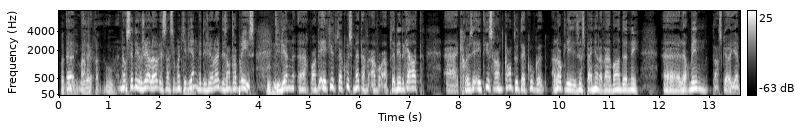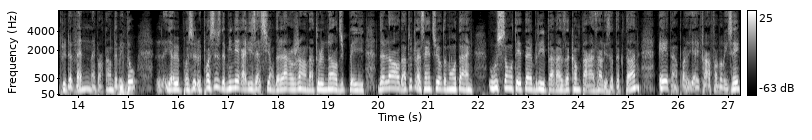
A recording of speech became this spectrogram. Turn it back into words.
pas des, Euh, des bah, acrones. Non, c'est des géologues essentiellement qui viennent, mais des géologues des entreprises qui viennent euh, arpenter et qui tout à coup se mettent à, à, à obtenir des carottes, à creuser et qui se rendent compte tout à coup que, alors que les Espagnols avaient abandonné euh, leurs mines parce qu'il y a plus de veines importantes de métaux, il y a eu le processus, de minéralisation de l'argent dans tout le nord du pays, de l'or dans toute la ceinture de montagne où sont établis par hasard, comme par hasard les autochtones, est un il a favorisé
